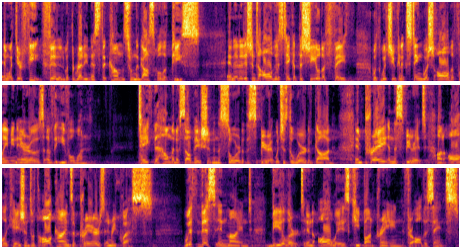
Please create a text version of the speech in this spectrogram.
and with your feet fitted with the readiness that comes from the gospel of peace. And in addition to all this, take up the shield of faith with which you can extinguish all the flaming arrows of the evil one. Take the helmet of salvation and the sword of the Spirit, which is the Word of God, and pray in the Spirit on all occasions with all kinds of prayers and requests. With this in mind, be alert and always keep on praying for all the saints.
